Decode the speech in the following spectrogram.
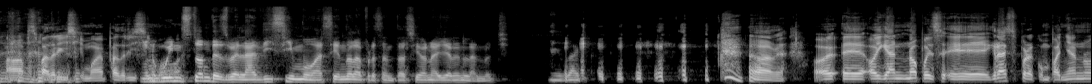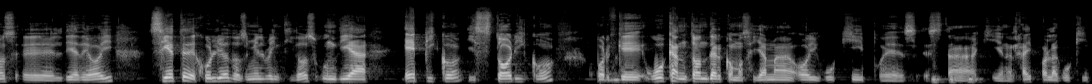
No, pues padrísimo, eh, Un padrísimo. Winston desveladísimo haciendo la presentación ayer en la noche. Exacto. Ah, eh, oigan, no, pues eh, gracias por acompañarnos eh, el día de hoy, 7 de julio 2022, un día épico, histórico, porque Wook Thunder, como se llama hoy Wookie, pues está aquí en el hype. Hola, Wookie.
